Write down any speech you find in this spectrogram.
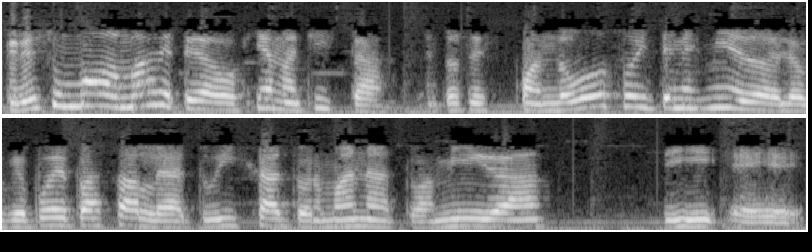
pero es un modo más de pedagogía machista. Entonces, cuando vos hoy tenés miedo de lo que puede pasarle a tu hija, a tu hermana, a tu amiga, ¿sí? Eh,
